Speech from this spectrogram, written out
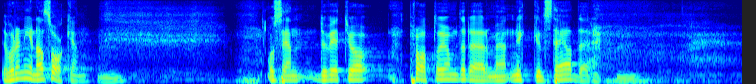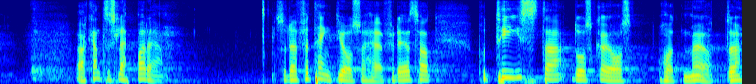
Det var den ena saken. Och sen, du vet, jag pratar ju om det där med nyckelstäder. Jag kan inte släppa det. Så därför tänkte jag så här, för det är så att på tisdag då ska jag ha ett möte.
